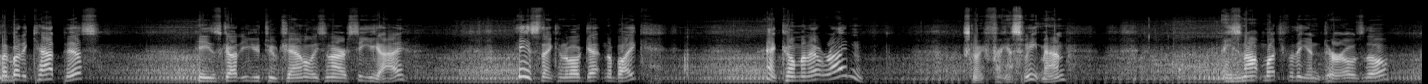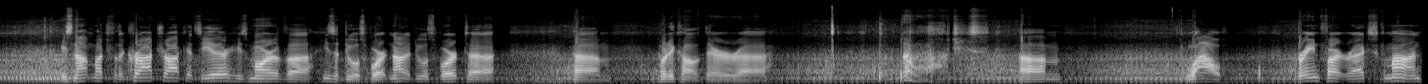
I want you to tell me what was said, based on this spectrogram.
my buddy Katpis. He's got a YouTube channel. He's an RC guy. He's thinking about getting a bike coming out riding. It's gonna be freaking sweet, man. He's not much for the enduros though. He's not much for the crotch rockets either. He's more of a he's a dual sport, not a dual sport. Uh, um, what do you call it there? Uh, oh, jeez. Um, wow. Brain fart, Rex. Come on.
